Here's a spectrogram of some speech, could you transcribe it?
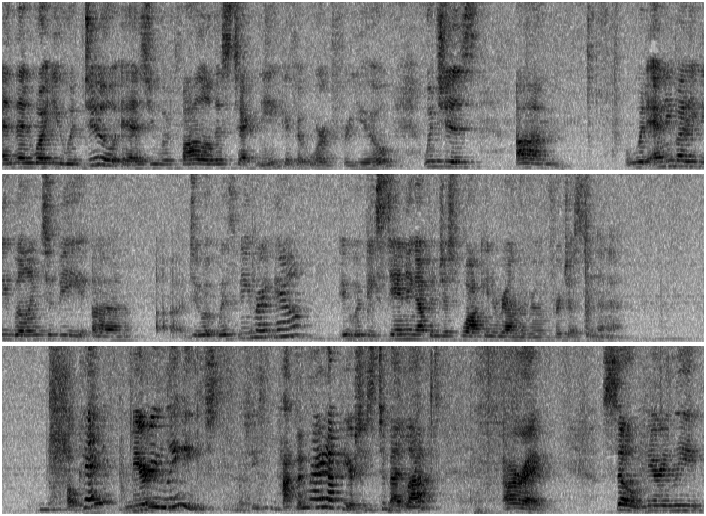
And then what you would do is you would follow this technique if it worked for you, which is, um, would anybody be willing to be, uh, uh, do it with me right now? It would be standing up and just walking around the room for just a minute. Okay, Mary Lee, she's popping right up here, she's to my left. All right, so Mary Lee,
